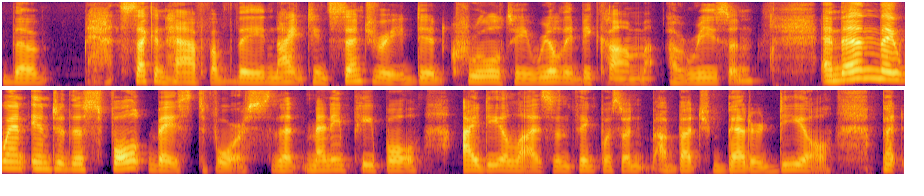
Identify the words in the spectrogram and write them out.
the second half of the 19th century did cruelty really become a reason. And then they went into this fault based divorce that many people idealize and think was a, a, much better deal. But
